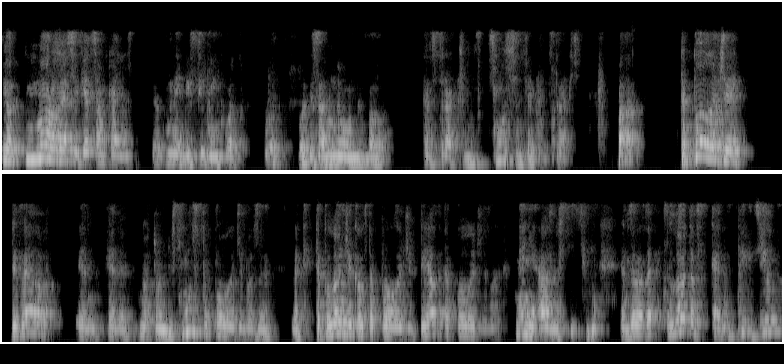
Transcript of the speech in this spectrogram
you more or less you get some kind of maybe feeling what, what, what is unknown about construction of smooth symplectic structure. But topology developed and had a, not only smooth topology, was a like topological topology, PL topology, many other things. And there was a, lot of kind of big deal.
